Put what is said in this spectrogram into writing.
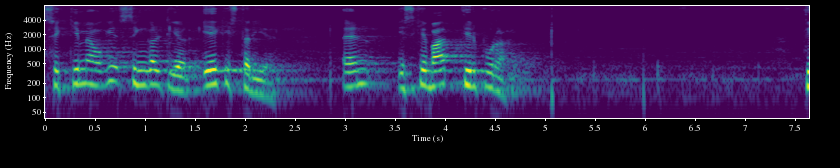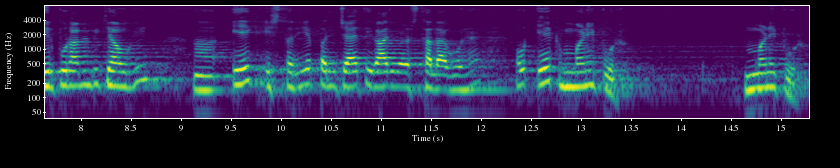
सिक्किम में होगी सिंगल टीयर एक स्तरीय. एंड इसके बाद त्रिपुरा. त्रिपुरा में भी क्या होगी? एक स्तरीय पंचायती राज व्यवस्था लागू है और एक मणिपुर. मणिपुर।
